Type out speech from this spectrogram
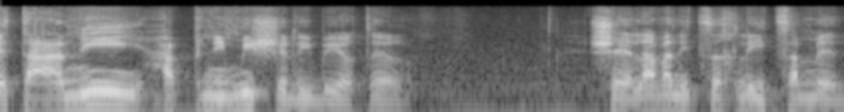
את האני הפנימי שלי ביותר, שאליו אני צריך להיצמד,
